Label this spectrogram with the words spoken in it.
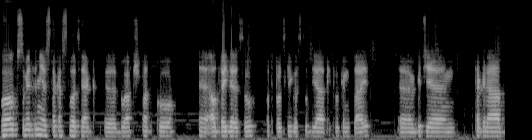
Bo w sumie to nie jest taka sytuacja, jak e, była w przypadku e, Outridersów od polskiego studia People Can Fly, e, gdzie ta gra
